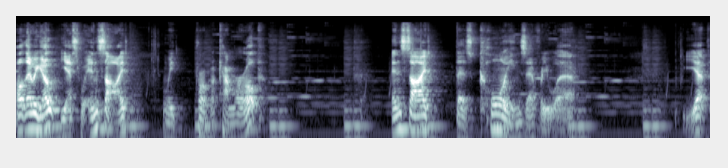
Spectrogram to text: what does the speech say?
Oh, there we go. Yes, we're inside. We prop our camera up. Inside, there's coins everywhere. Yep.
